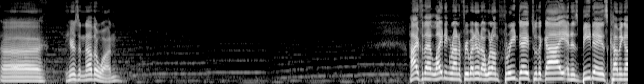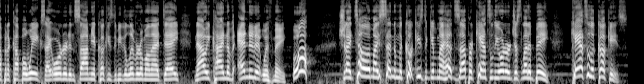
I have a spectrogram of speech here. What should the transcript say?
Uh, here's another one. Hi for that lightning round of Freid By Noon. I went on three dates with a guy, and his B day is coming up in a couple weeks. I ordered insomnia cookies to be delivered him on that day. Now he kind of ended it with me. Oh! Should I tell him I send him the cookies to give him a heads up, or cancel the order, or just let it be? Cancel the cookies.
